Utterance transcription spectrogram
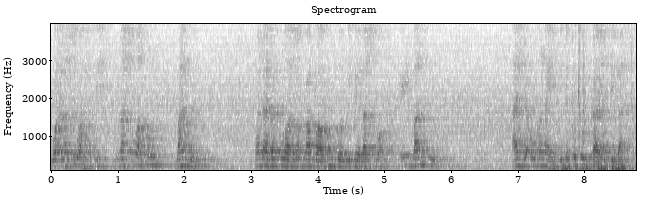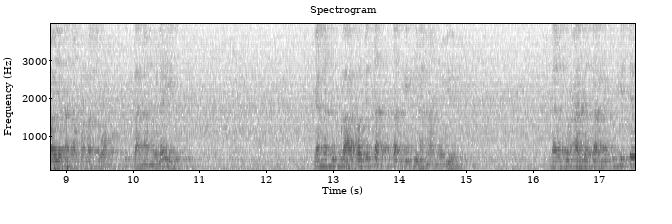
buat rasuah. Rasuah pun bangga. Pada ada keluar surat khabar muka kita rasuah. Eh bangga. Ajak orang lain. Kita pun tukar istilah supaya tak nampak rasuah. Tukar nama lain. Jangan tukar. Kau tetap tetap gitulah nama dia. Dalam Quran tetap gitu kita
